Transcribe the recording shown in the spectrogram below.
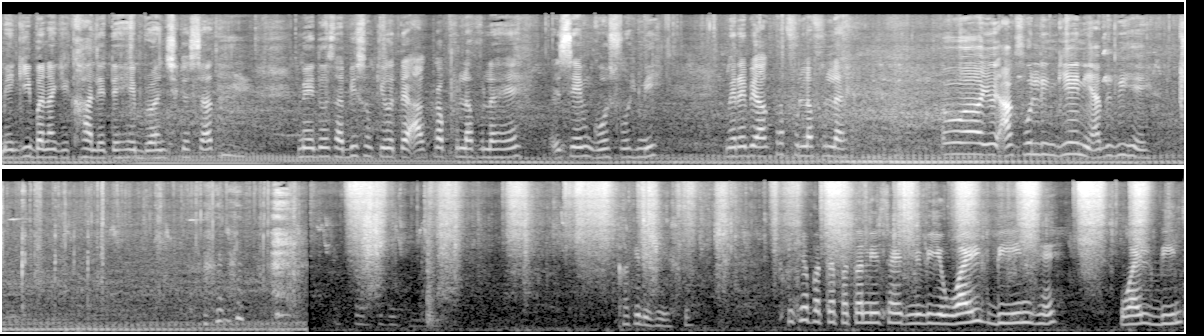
मैगी बना के खा लेते हैं ब्रंच के साथ। मेरे दोस्त अभी सो के होते हैं आग पूरा फुला फुला है। सेम गोश्त फॉर मी मेरा भी आग पूरा फुला फुला है। ये आँख फूल गया नहीं अभी भी है। खा के देखिए इसको। इसको क्या पता पता नहीं शायद में भी ये वाइल्ड बीन्स है। वाइल्ड बीन्स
